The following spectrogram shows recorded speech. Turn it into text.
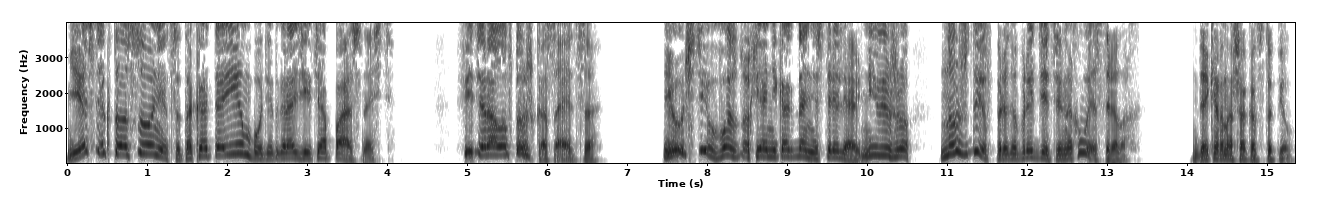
Если кто сунется, так это им будет грозить опасность. Федералов тоже касается. И учти, в воздух я никогда не стреляю, не вижу нужды в предупредительных выстрелах. Деккер на шаг отступил.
